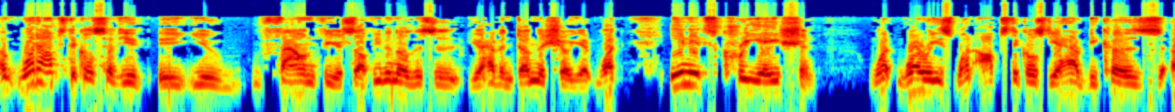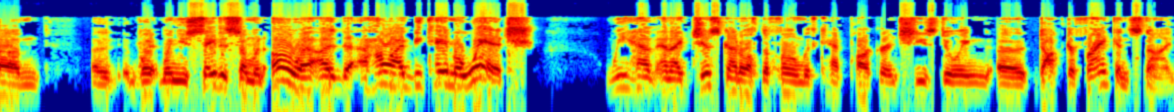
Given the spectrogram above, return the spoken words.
Uh, what obstacles have you you found for yourself? Even though this is you haven't done the show yet, what in its creation, what worries, what obstacles do you have? Because um, uh, when, you say to someone, "Oh, I, how I became a witch," we have, and I just got off the phone with Kat Parker, and she's doing uh, Doctor Frankenstein,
